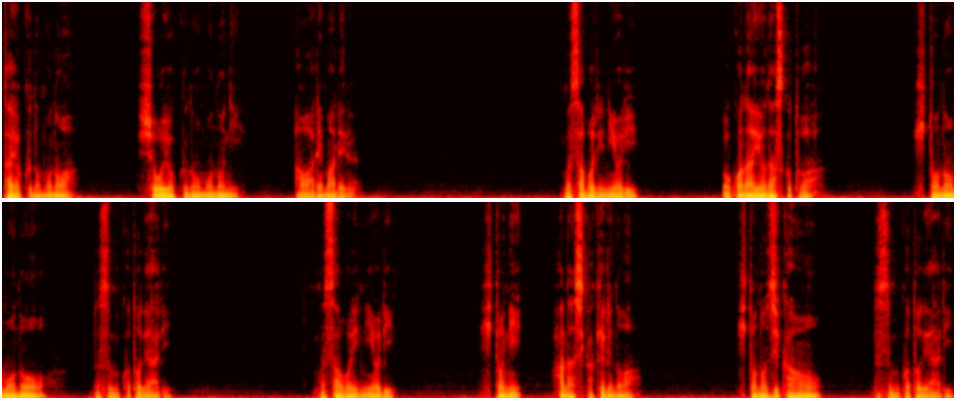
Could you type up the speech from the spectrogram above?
他欲の者は小欲の者に憐れまれる。むさぼりにより行いをなすことは人のものを盗むことでありむさぼりにより人に話しかけるのは人の時間を盗むことであり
